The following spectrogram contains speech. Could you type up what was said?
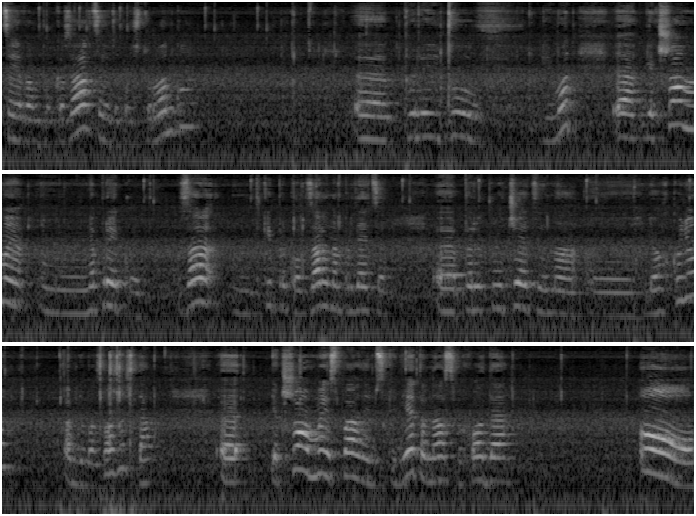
це я вам показав, це я таку сторонку. Е, в геймод. Е, якщо ми, наприклад, за такий прикол, зараз нам прийдеться е, переключити на е, легкою, там люба сложність, так. Якщо ми спавнимо скелет, у нас виходить. О!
